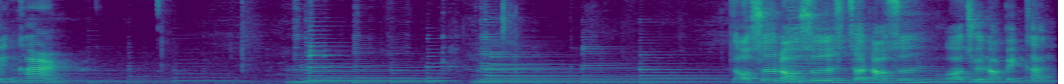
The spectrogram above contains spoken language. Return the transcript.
边看？老师，老师，陈老师，我要去哪边看？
